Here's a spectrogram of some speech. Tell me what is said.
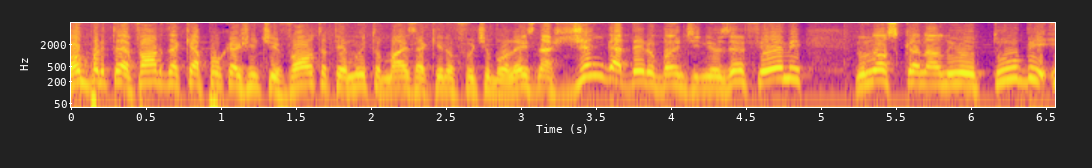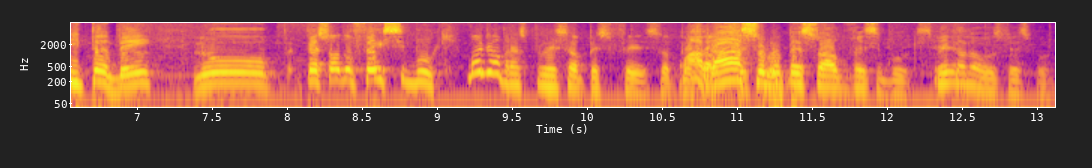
Vamos pro intervalo, daqui a pouco a gente volta. Tem muito mais aqui no Futebolês, na Jangadeiro Band News FM, no nosso canal no YouTube e também no pessoal do Facebook. Mande um abraço pro pessoal, pessoal, pessoal Um abraço pro pessoal do Facebook. Se bem que eu não uso Facebook.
